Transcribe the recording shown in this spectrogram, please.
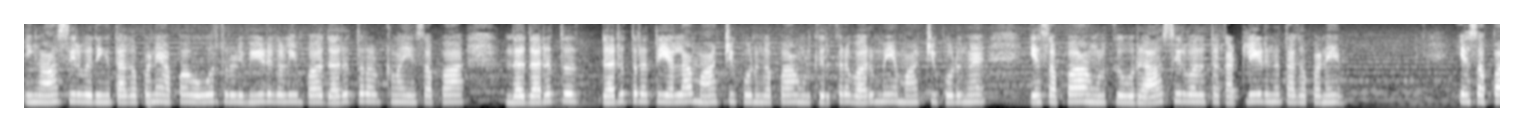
நீங்கள் ஆசீர்வதிங்க தகப்பனே. அப்பா ஒவ்வொருத்தருடைய வீடுகளையும்ப்பா தருத்திரம் இருக்கலாம் ஏசப்பா இந்த தருத்து தருத்திரத்தை எல்லாம் மாற்றி போடுங்கப்பா. அவங்களுக்கு இருக்கிற வறுமையை மாற்றி போடுங்க. ஏசப்பா அவங்களுக்கு ஒரு ஆசீர்வாதத்தை கட்டளையிடுங்க தகப்பனே. எஸ் அப்பா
